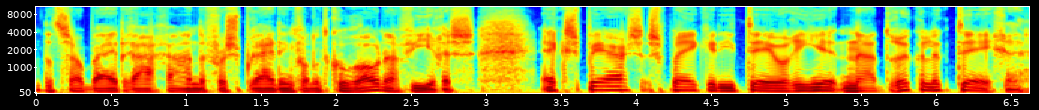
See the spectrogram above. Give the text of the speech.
Dat zou bijdragen aan de verspreiding van het coronavirus. Experts spreken die theorieën nadrukkelijk tegen.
